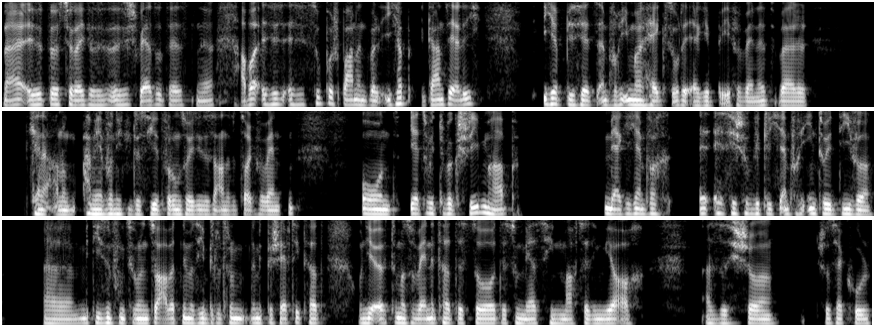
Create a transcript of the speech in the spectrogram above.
Nein, es ist, du hast schon recht, es ist, es ist schwer zu testen, ja. Aber es ist, es ist super spannend, weil ich habe, ganz ehrlich, ich habe bis jetzt einfach immer Hex oder RGB verwendet, weil, keine Ahnung, haben mich einfach nicht interessiert, warum soll ich dieses andere Zeug verwenden. Und jetzt, wo ich drüber geschrieben habe, merke ich einfach, e, es ist schon wirklich einfach intuitiver, äh, mit diesen Funktionen zu arbeiten, wenn man sich ein bisschen damit beschäftigt hat. Und je öfter man es verwendet hat, desto, desto mehr Sinn macht es halt irgendwie auch. Also das ist schon, schon sehr cool.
